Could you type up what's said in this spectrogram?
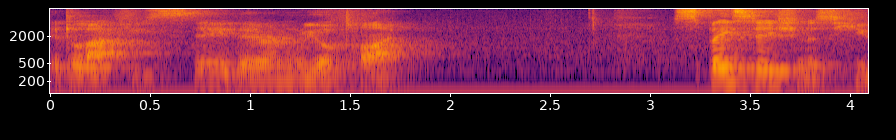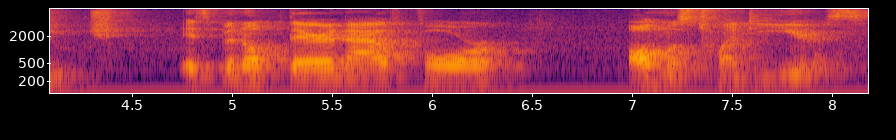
it'll actually stay there in real time. Space Station is huge. It's been up there now for almost 20 years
